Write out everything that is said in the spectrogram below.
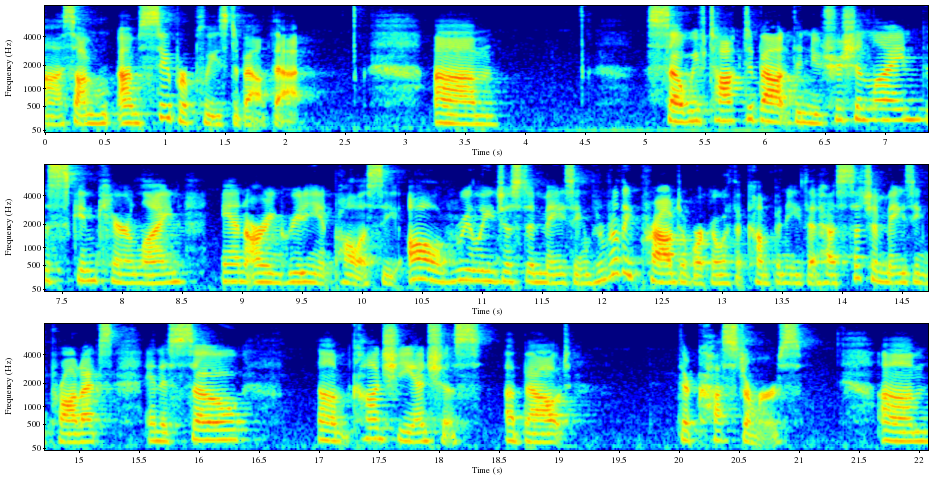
uh, so I'm I'm super pleased about that. Um, so we've talked about the nutrition line, the skincare line, and our ingredient policy. All really just amazing. We're really proud to work with a company that has such amazing products and is so um, conscientious about their customers. Um,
